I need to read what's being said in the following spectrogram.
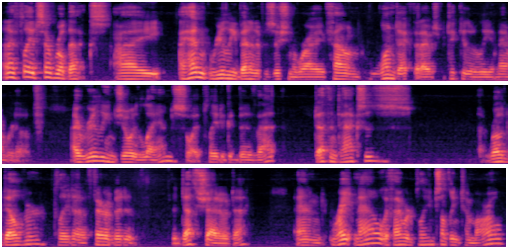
and I've played several decks. I I hadn't really been in a position where I found one deck that I was particularly enamored of. I really enjoyed land, so I played a good bit of that. Death and Taxes. Uh, Rogue Delver, played a fair bit of the Death Shadow deck, and right now, if I were to play something tomorrow,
